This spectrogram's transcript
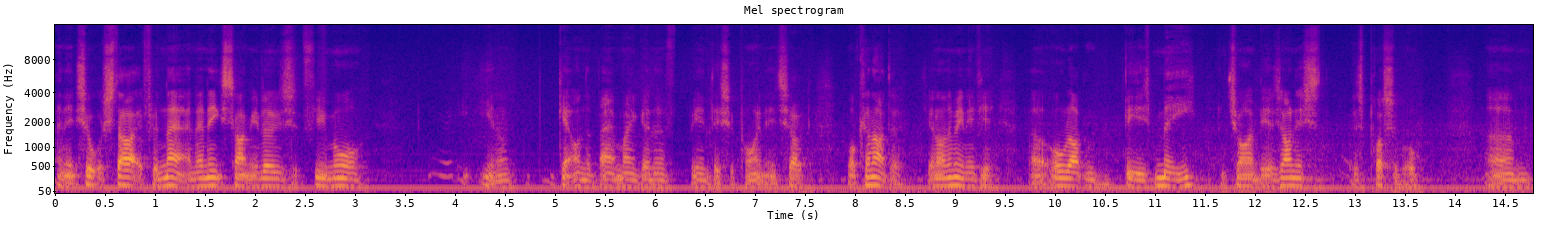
and it sort of started from that. And then each time you lose a few more, you know, get on the bandwagon of being disappointed. So what can I do? You know what I mean? If you uh, all I can be is me and try and be as honest as possible. Um,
